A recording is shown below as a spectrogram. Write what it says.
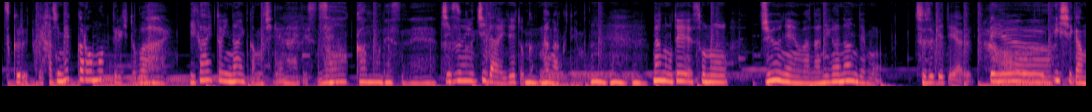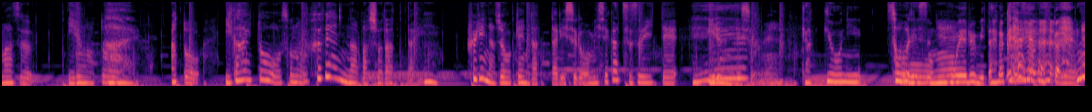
作るって初めから思ってる人は、意外といないかもしれないですね。そうかもですね。自分一代でとか長くても。うんうんうん、なのでその10年は何が何でも続けてやるっていう意思がまずいるのと、はい、あと意外とその不便な場所だったり、うん、不利な条件だったりするお店が続いているんですよね。逆境にそうですね燃えるみたいな感じですかね。ね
